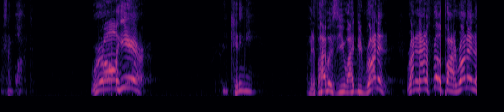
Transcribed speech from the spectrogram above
I said, What? We're all here. Are you kidding me? I mean, if I was you, I'd be running, running out of Philippi, running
